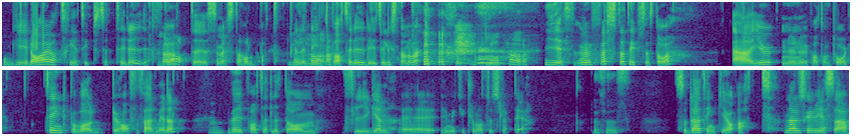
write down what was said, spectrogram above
Och idag har jag tre tips till, dig för Ja. att eh, semester hållbart. Låt Eller det är höra. inte bara till dig, det är till lyssnarna med. låt höra. yes, men första tipset då är ju, nu när vi pratar om tåg, tänk på vad du har för färdmedel. Mm. Vi har ju pratat lite om flygen, eh, hur mycket klimatutsläpp det är. Precis. Så där tänker jag att när du ska resa,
